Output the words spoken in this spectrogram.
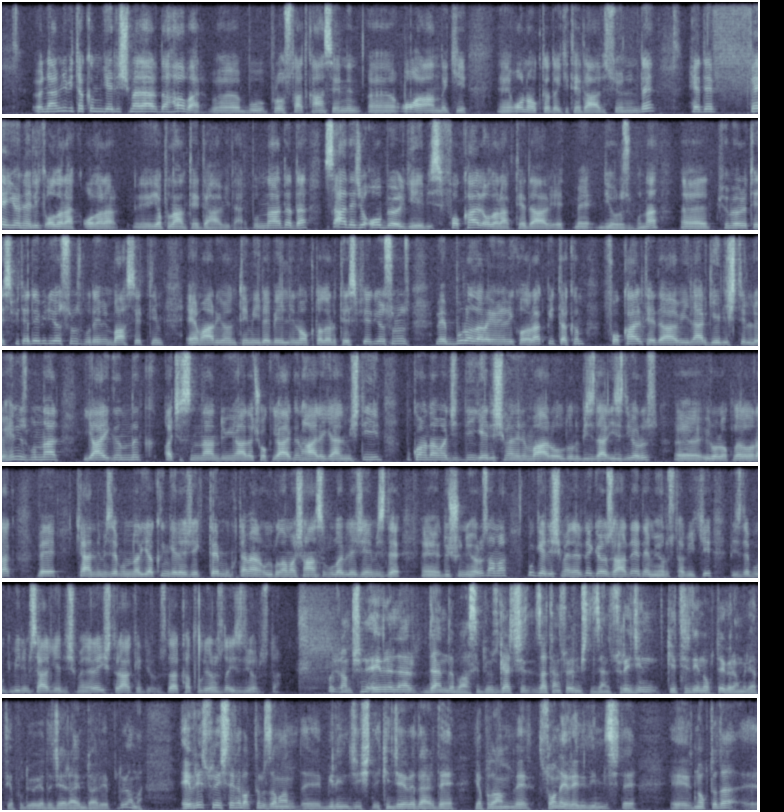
Önemli bir takım gelişmeler daha var e, bu prostat kanserinin e, o alandaki e, o noktadaki tedavisi yönünde hedefe yönelik olarak olarak yapılan tedaviler. Bunlarda da sadece o bölgeyi biz fokal olarak tedavi etme diyoruz buna. E, tümörü tespit edebiliyorsunuz. Bu demin bahsettiğim MR yöntemiyle belli noktaları tespit ediyorsunuz ve buralara yönelik olarak bir takım fokal tedaviler geliştiriliyor. Henüz bunlar yaygınlık açısından dünyada çok yaygın hale gelmiş değil. Bu konuda ama ciddi gelişmelerin var olduğunu bizler izliyoruz e, ürologlar olarak ve kendimize bunları yakın gelecekte muhtemelen uygulama şansı bulabileceğimizi de e, düşünüyoruz ama bu gelişmeleri de göz ardı edemiyoruz tabii ki. Biz de bu bilimsel gelişmelere iştirak ediyoruz da katılıyoruz da izliyoruz da. Hocam şimdi evrelerden de bahsediyoruz. Gerçi zaten söylemiştiniz yani sürecin getirdiği noktaya göre ameliyat yapılıyor ya da cerrahi müdahale yapılıyor ama evre süreçlerine baktığımız zaman e, birinci işte ikinci evrelerde yapılan ve son evre dediğimiz işte e, noktada e,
